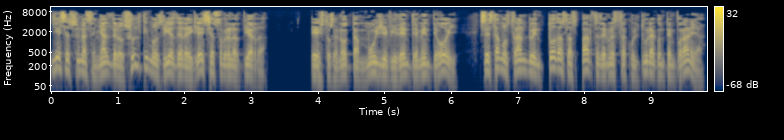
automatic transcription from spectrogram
y esa es una señal de los últimos días de la Iglesia sobre la tierra. Esto se nota muy evidentemente hoy, se está mostrando en todas las partes de nuestra cultura contemporánea.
